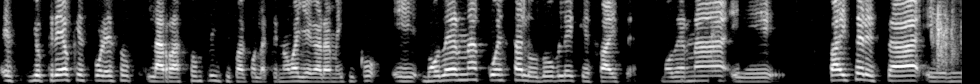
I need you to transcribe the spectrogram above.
es, yo creo que es por eso la razón principal por la que no va a llegar a México. Eh, Moderna cuesta lo doble que Pfizer. Moderna, Pfizer está en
